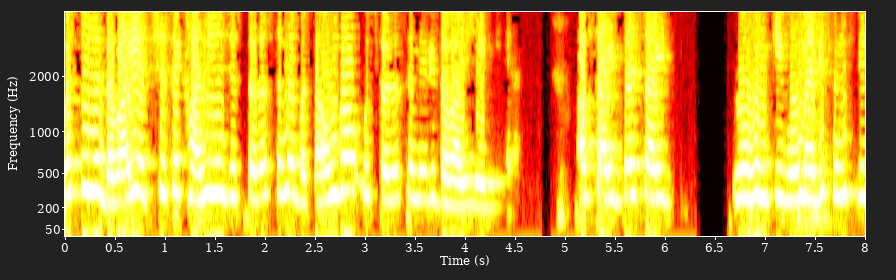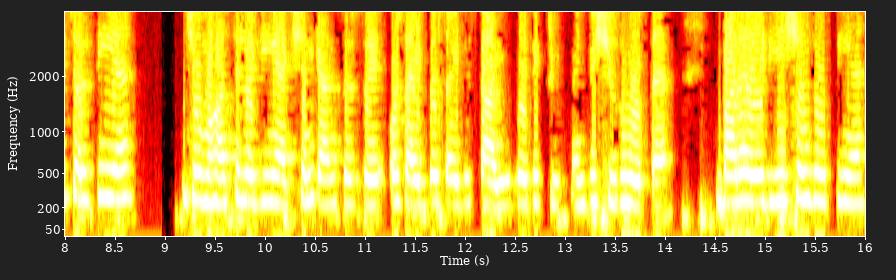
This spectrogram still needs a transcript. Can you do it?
बस तूने दवाई अच्छे से खानी है, जिस तरह से मैं बताऊँगा, उस तरह से मेरी दवाई लेनी है। अब साइड बाय साइड रोहन की वो मेडिसिन भी चलती हैं, जो वहाँ से लगी है एक्शन कैंसर से, और साइड बाय साइड इसका आयुर्वेदिक ट्रीटमेंट भी शुरू होता है। बारह रेडिएशन होती हैं।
